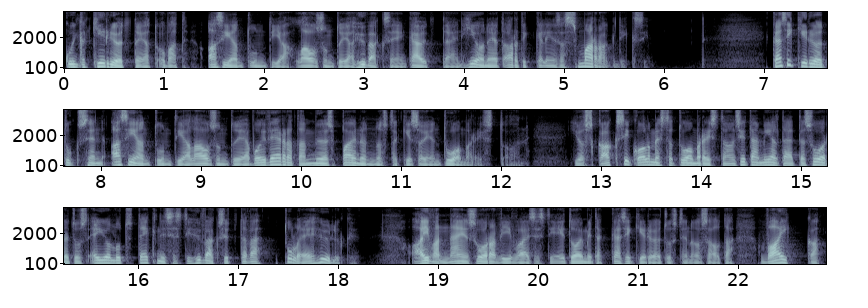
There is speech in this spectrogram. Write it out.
kuinka kirjoittajat ovat asiantuntijalausuntoja hyväkseen käyttäen hioneet artikkelinsa smaragdiksi. Käsikirjoituksen asiantuntijalausuntoja voi verrata myös painonnostokisojen tuomaristoon. Jos kaksi kolmesta tuomarista on sitä mieltä, että suoritus ei ollut teknisesti hyväksyttävä, tulee hylky. Aivan näin suoraviivaisesti ei toimita käsikirjoitusten osalta, vaikka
